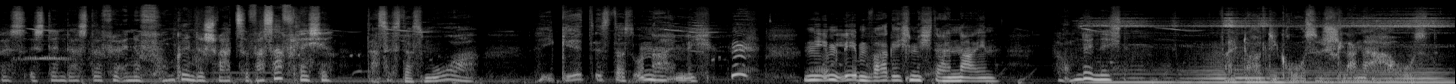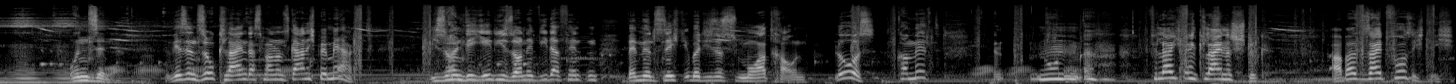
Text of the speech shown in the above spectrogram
Was ist denn das da für eine funkelnde schwarze Wasserfläche? Das ist das Moor. Igitt, ist das unheimlich. Hm. Nie im Leben wage ich mich da hinein, Warum denn nicht? Weil dort die große Schlange haust. Unsinn. Wir sind so klein, dass man uns gar nicht bemerkt. Wie sollen wir je die Sonne wiederfinden, wenn wir uns nicht über dieses Moor trauen? Los, komm mit. Nun, äh, vielleicht ein kleines Stück. Aber seid vorsichtig.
